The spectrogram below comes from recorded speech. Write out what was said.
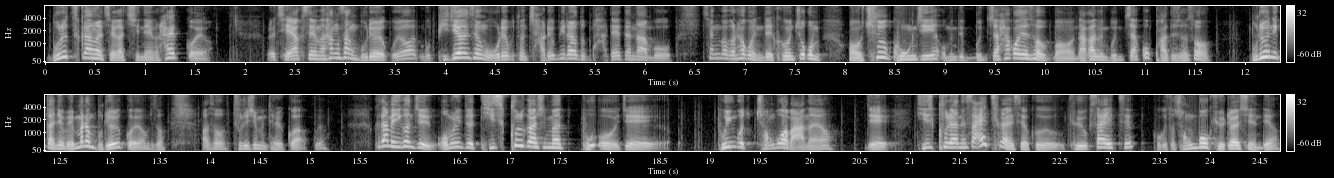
무료 특강을 제가 진행을 할 거예요. 재학생은 항상 무료였고요. 뭐 비재연생은 올해부터는 자료비라도 받아야 되나 뭐 생각을 하고 있는데 그건 조금 어, 추후 공지 어머님들 문자 학원에서 뭐 나가는 문자 꼭 받으셔서 무료니까요. 웬만하면 무료일 거예요. 그래서 와서 들으시면 될 것 같고요. 그다음에 이건 이제 어머님들 디스쿨 가시면 보, 어, 이제 보인 곳 정보가 많아요. 이제 디스쿨이라는 사이트가 있어요. 그 교육 사이트? 거기서 정보 교류할 수 있는데요.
